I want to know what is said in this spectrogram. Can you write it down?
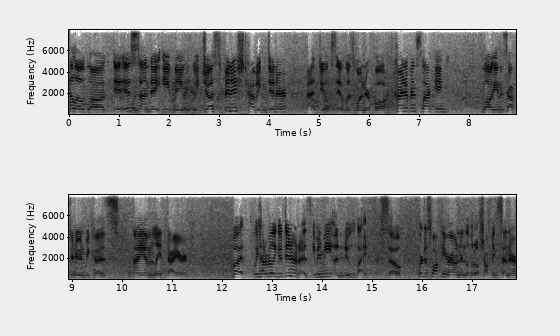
Hello vlog. It is Sunday evening. We just finished having dinner at Duke's. It was wonderful. I've kind of been slacking vlogging this afternoon because I am late tired. But we had a really good dinner and it's given me a new life. So we're just walking around in the little shopping center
